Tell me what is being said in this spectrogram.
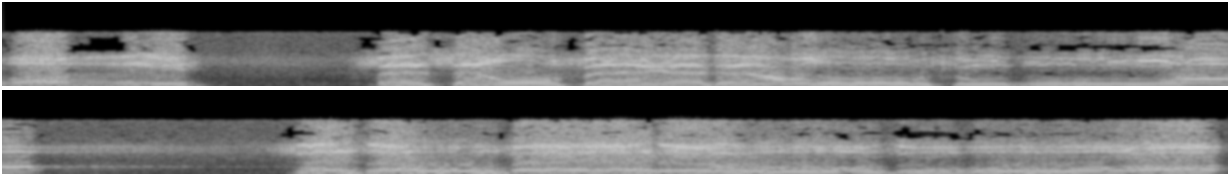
ظهره فسوف يدعو ثبورا. فسوف يدعو ثبورا.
